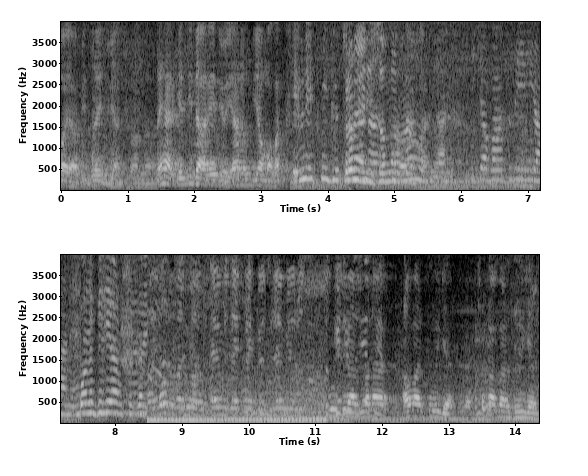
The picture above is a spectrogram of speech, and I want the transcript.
bayağı bir zayıf yani şu anda. Ve herkes idare ediyor. Yarım yamalak. Evine ekmeği Götüremeyen insanlar var. yani. Hiç abartı değil yani. Onu biliyorum kızım. Evimize ekmek götüremiyoruz. Bu biraz bana abartılı geldi. Çok abartılı geldi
